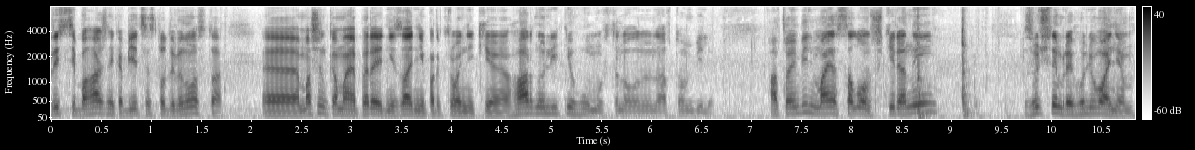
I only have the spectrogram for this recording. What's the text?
кришці багажника б'ється 190. Е, машинка має передні задні парктроніки, гарну літню гуму встановлену на автомобілі. Автомобіль має салон шкіряний з ручним регулюванням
